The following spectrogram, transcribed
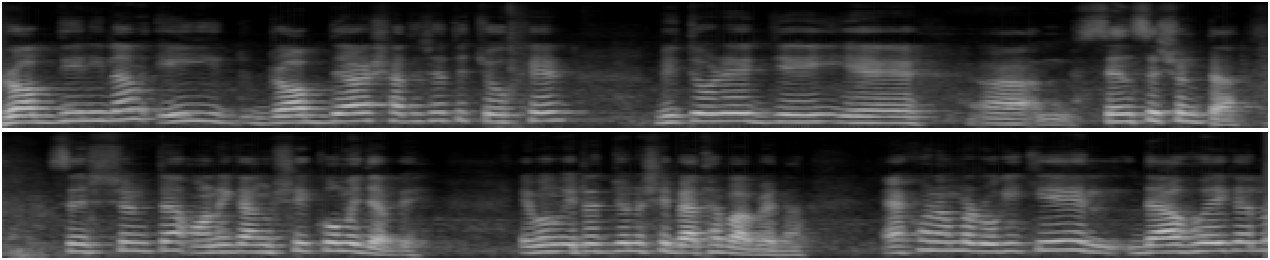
ড্রপ দিয়ে নিলাম। এই ড্রপ দেওয়ার সাথে সাথে চোখের ভিতরে যেই সেন্সেশনটা সেন্সেশনটা অনেকাংশে কমে যাবে এবং এটার জন্য সে ব্যথা পাবে না। এখন আমরা রোগীকে দেওয়া হয়ে গেল,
